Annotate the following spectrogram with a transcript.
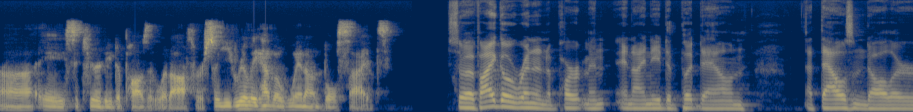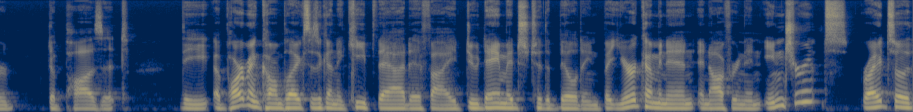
uh, a security deposit would offer. So you really have a win on both sides. So if I go rent an apartment and I need to put down a thousand dollar deposit. The apartment complex is going to keep that if I do damage to the building, but you're coming in and offering an insurance, right? So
